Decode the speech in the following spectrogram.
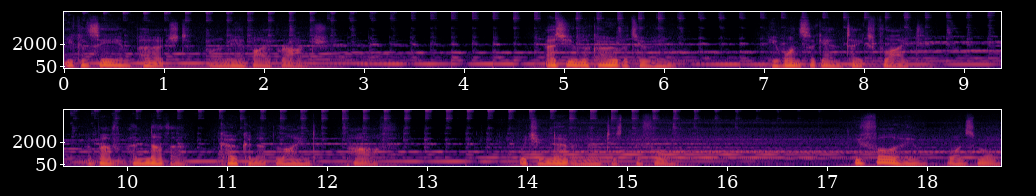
You can see him perched on a nearby branch. As you look over to him, he once again takes flight above another coconut lined path, which you never noticed before. You follow him once more.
